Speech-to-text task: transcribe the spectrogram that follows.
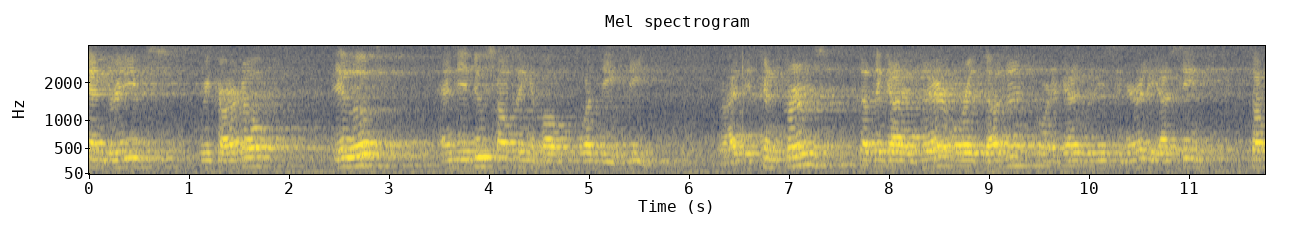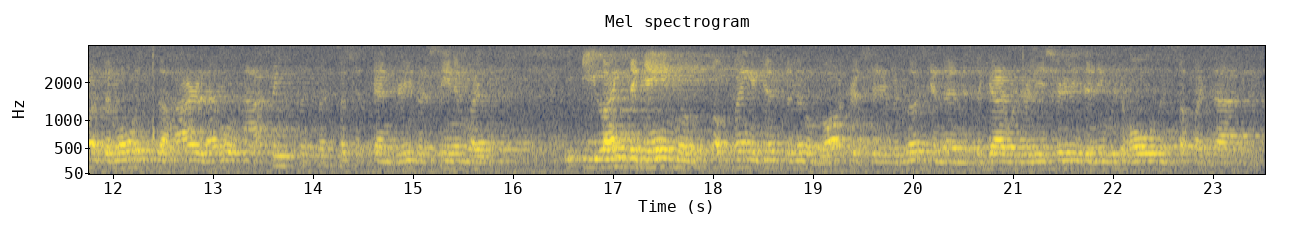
Ken Greaves, Ricardo, they look and they do something about what they see. Right? It confirms that the guy is there or it doesn't, or the guy's releasing early. I've seen some of the most, the higher level athletes, like, like such as Ken Greaves, I've seen him like, he, he liked the game of, of playing against the middle blockers. So he would look and then if the guy would release early, then he would hold and stuff like that.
